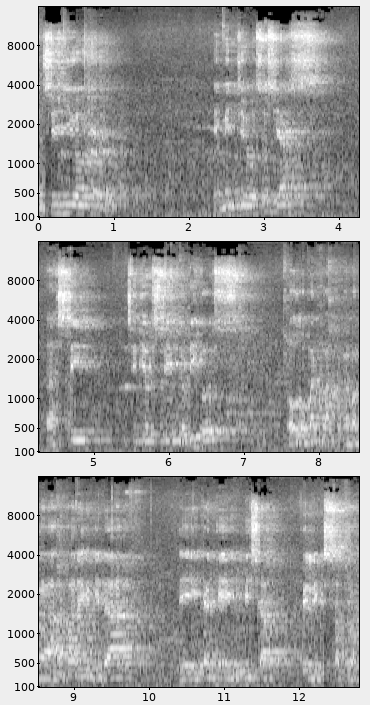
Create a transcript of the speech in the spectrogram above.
Monsignor Emilio Socias, uh, Steve, Monsignor Steve Doricos, o uman pa, ang mga paring gida ni kanhi Bishop Felix Safran.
